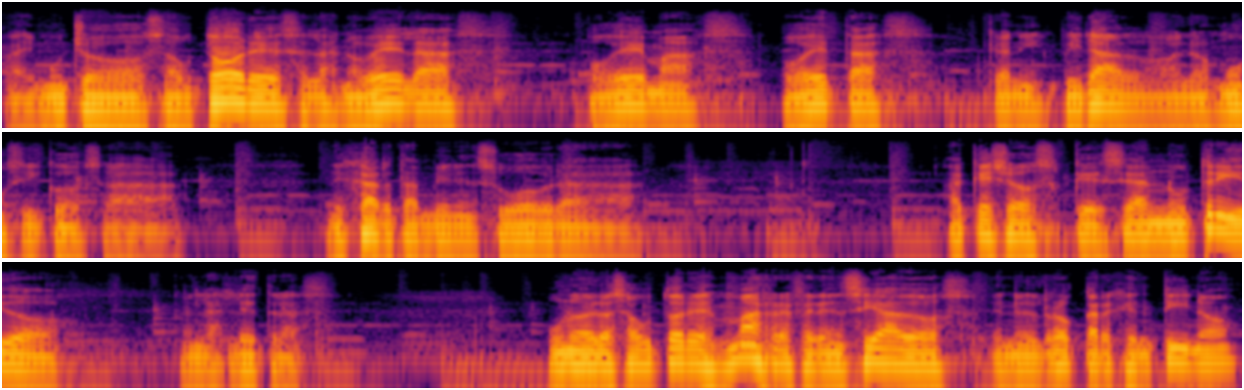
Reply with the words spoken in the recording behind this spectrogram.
Hay muchos autores las novelas, poemas, poetas que han inspirado a los músicos a dejar también en su obra aquellos que se han nutrido en las letras. Uno de los autores más referenciados en el rock argentino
